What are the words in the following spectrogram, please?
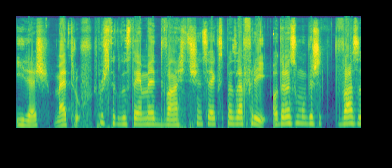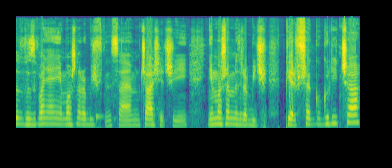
ileś metrów. Oprócz tego dostajemy 12 tysięcy expa za free. Od razu mówię, że dwa wyzwania nie można robić w tym samym czasie, czyli nie możemy zrobić pierwszego glitcha,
